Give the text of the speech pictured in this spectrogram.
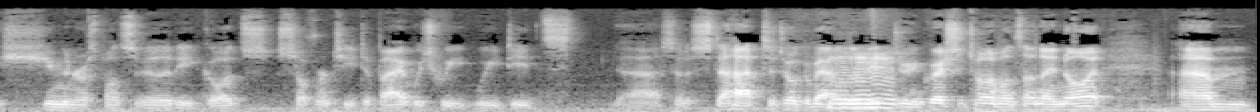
human responsibility, God's sovereignty debate, which we we did uh, sort of start to talk about a little bit during question time on Sunday night. Um,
